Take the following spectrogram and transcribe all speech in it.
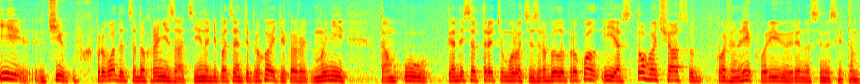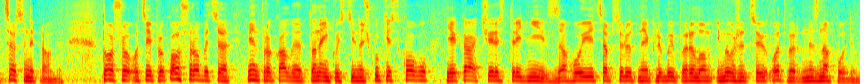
І чи приводить це до хронізації? Іноді пацієнти приходять і кажуть, мені там у 53-му році зробили прокол, і я з того часу кожен рік хворію риносинуситом. Це все неправда. То, що оцей прокол, що робиться, він прокалує тоненьку стіночку кісткову, яка через три дні загоюється абсолютно як будь-який перелом, і ми вже цей отвір не знаходимо.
